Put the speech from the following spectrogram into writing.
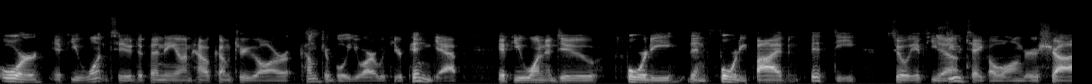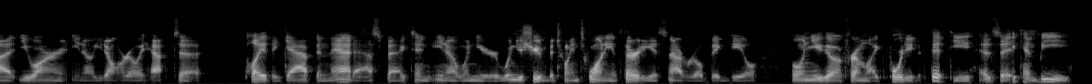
Or if you want to, depending on how comfortable you are comfortable you are with your pin gap, if you want to do 40, then 45 and 50. So if you yeah. do take a longer shot, you aren't, you know, you don't really have to play the gap in that aspect. And you know, when you're when you're shooting between 20 and 30, it's not a real big deal. But when you go from like 40 to 50, it's, it can be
